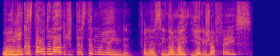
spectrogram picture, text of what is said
o Lucas estava do lado de testemunha ainda, falando assim, não, mas e ele já fez.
